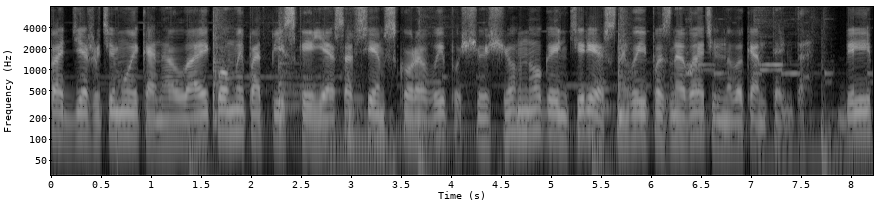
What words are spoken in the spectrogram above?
Поддержите мой канал лайком и подпиской я совсем скоро выпущу еще много интересного и познавательного контента. Бип.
